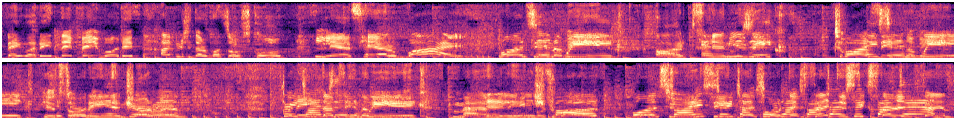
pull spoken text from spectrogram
favorite, their favorite. I wish there was a school. Let's hear why. Once in a week, art and music. Twice in a week, history and German. Three times in a week, math and English. But once, twice, three times, four times, five times, six times, and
